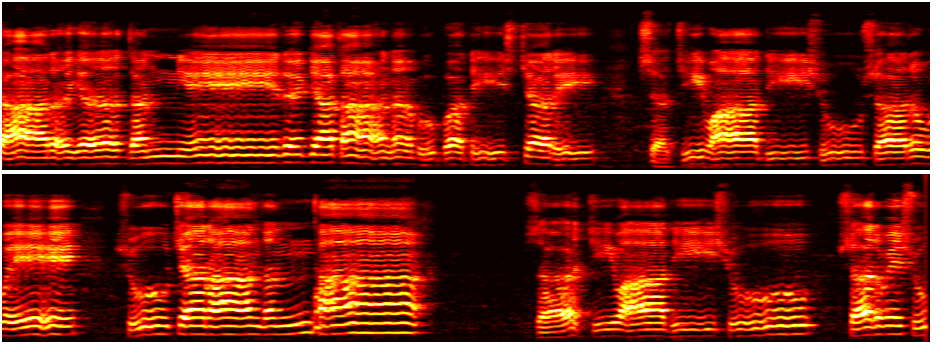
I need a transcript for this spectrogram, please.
चारयदन्यैर्ज्ञातान् भूपतिश्चरे सचिवादिषु सर्वे शुचरानन्दा सचिवादिषु सर्वेषु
